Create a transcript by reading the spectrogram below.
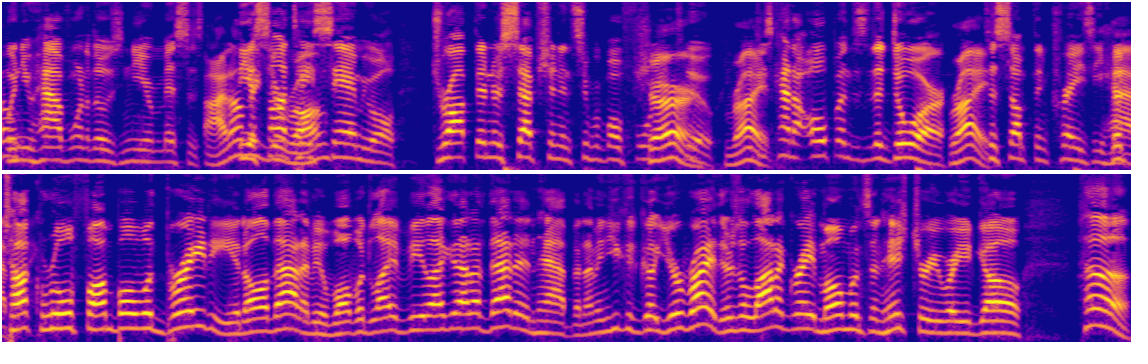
when you have one of those near misses. I don't the think you're Asante wrong. Samuel dropped interception in Super Bowl 42. Sure, right. It just kind of opens the door Right. to something crazy The happening. tuck rule fumble with Brady and all that. I mean, what would life be like that if that didn't happen? I mean, you could go. You're right. There's a lot of great moments in history where you'd go, huh?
